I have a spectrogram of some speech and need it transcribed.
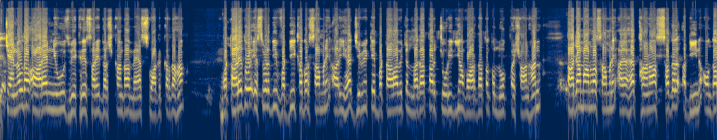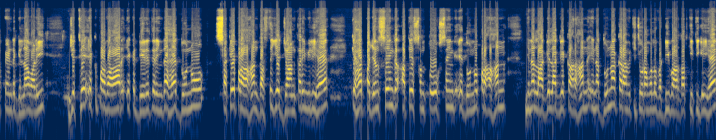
ਚੈਨਲ ਦਾ ਆਰ ਆਰਐਨ ਨਿਊਜ਼ ਵੇਖ ਰਹੇ ਸਾਰੇ ਦਰਸ਼ਕਾਂ ਦਾ ਮੈਂ ਸਵਾਗਤ ਕਰਦਾ ਹਾਂ। ਬਟਾਲੇ ਤੋਂ ਇਸ ਵੇਲੇ ਦੀ ਵੱਡੀ ਖਬਰ ਸਾਹਮਣੇ ਆ ਰਹੀ ਹੈ, ਜਿਵੇਂ ਕਿ ਬਟਾਲਾ ਵਿੱਚ ਲਗਾਤਾਰ ਚੋਰੀ ਦੀਆਂ ਵਾਰਦਾਤਾਂ ਤੋਂ ਲੋਕ ਪਰੇਸ਼ਾਨ ਹਨ। ਤਾਜ਼ਾ ਮਾਮਲਾ ਸਾਹਮਣੇ ਆਇਆ ਹੈ, ਥਾਣਾ ਸਦਰ ਅਧੀਨ ਆਉਂਦਾ ਪਿੰਡ ਗਿੱਲਾਂਵਾਲੀ, ਜਿੱਥੇ ਇੱਕ ਪਰਿਵਾਰ ਇੱਕ ਡੇਰੇ ਤੇ ਰਹਿੰਦਾ ਹੈ। ਦੋਨੋਂ ਸਕੇ ਭਰਾ ਹਨ। ਦੱਸਦੇ ਇਹ ਜਾਣਕਾਰੀ ਮਿਲੀ ਹੈ ਕਿ ਹਰਭਜਨ ਸਿੰਘ ਅਤੇ ਸੰਤੋਖ ਸਿੰਘ ਇਹ ਦੋਨੋਂ ਭਰਾ ਹਨ, ਜਿਨ੍ਹਾਂ ਲਾਗੇ ਲਾਗੇ ਘਰ ਹਨ। ਇਹਨਾਂ ਦੋਨਾਂ ਘਰਾਂ ਵਿੱਚ ਚੋਰਾਂ ਵੱਲੋਂ ਵੱਡੀ ਵਾਰਦਾਤ ਕੀਤੀ ਗਈ ਹੈ।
